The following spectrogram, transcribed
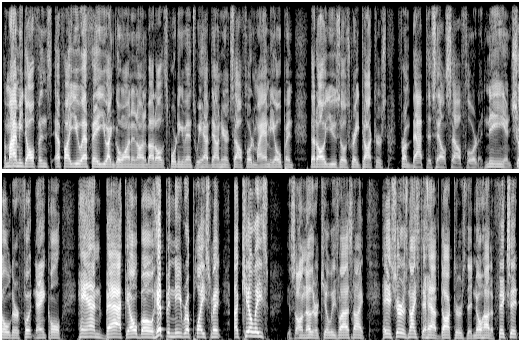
the Miami Dolphins, FIU, FAU. I can go on and on about all the sporting events we have down here in South Florida, Miami Open, that all use those great doctors from Baptist Health South Florida. Knee and shoulder, foot and ankle, hand, back, elbow, hip and knee replacement, Achilles. You saw another Achilles last night. Hey, it sure is nice to have doctors that know how to fix it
